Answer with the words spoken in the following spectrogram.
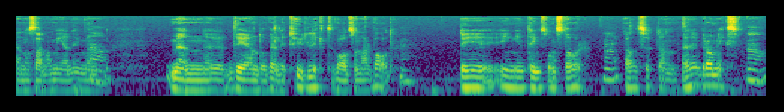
en och samma mening. Men, Ja. Men eh, det är ändå väldigt tydligt vad som är vad. Mm. Det är ingenting som stör Nej. alls utan det är en bra mix. Ja.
